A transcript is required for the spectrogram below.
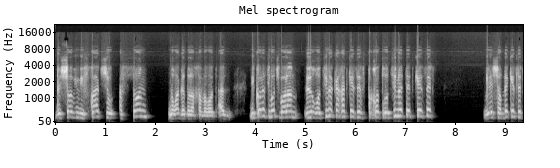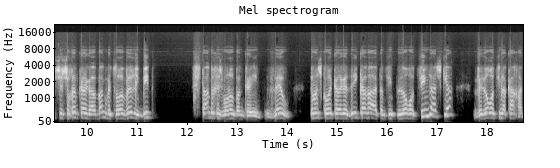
בשווי מפחת שהוא אסון נורא גדול לחברות. אז מכל הסיבות שבעולם לא רוצים לקחת כסף, פחות רוצים לתת כסף, ויש הרבה כסף ששוכב כרגע בבנק וצובר ריבית סתם בחשבונות בנקאיים. זהו, זה מה שקורה כרגע, זה עיקר התמצית, לא רוצים להשקיע ולא רוצים לקחת.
